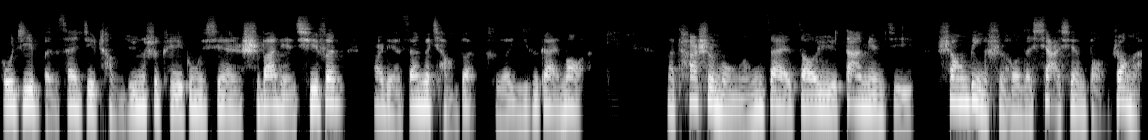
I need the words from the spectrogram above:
，OG 本赛季场均是可以贡献十八点七分、二点三个抢断和一个盖帽啊。那他是猛龙在遭遇大面积伤病时候的下线保障啊，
